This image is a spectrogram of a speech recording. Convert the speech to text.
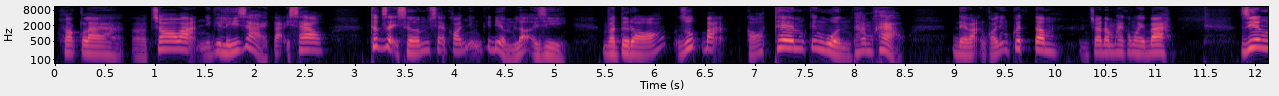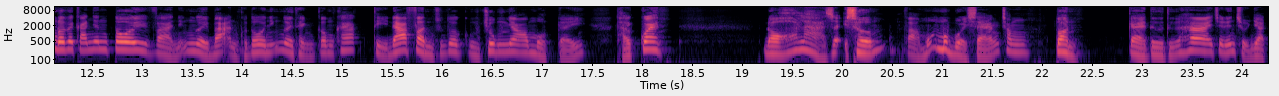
hoặc là à, cho bạn những cái lý giải tại sao thức dậy sớm sẽ có những cái điểm lợi gì và từ đó giúp bạn có thêm cái nguồn tham khảo để bạn có những quyết tâm cho năm 2023. Riêng đối với cá nhân tôi và những người bạn của tôi, những người thành công khác thì đa phần chúng tôi cùng chung nhau một cái thói quen. Đó là dậy sớm vào mỗi một buổi sáng trong tuần, kể từ thứ hai cho đến chủ nhật.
